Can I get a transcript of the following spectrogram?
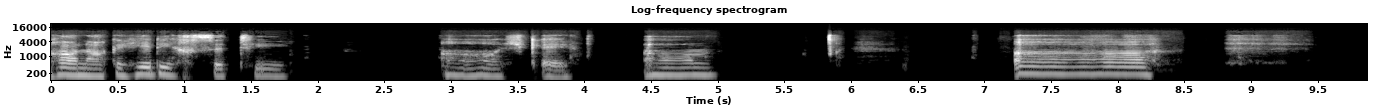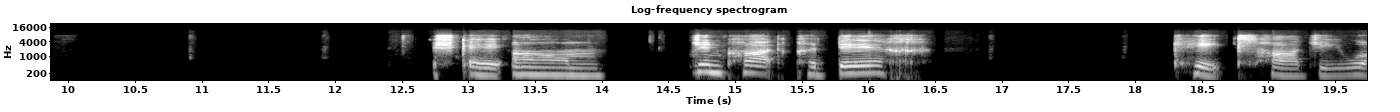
ha na kahidi city. Ah, shke. Um, uh, shke, um, jinkot kadech. keitlhajiwo.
